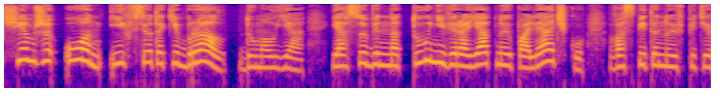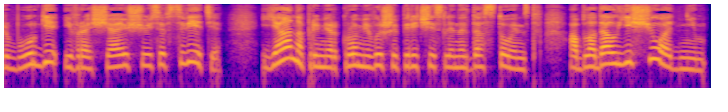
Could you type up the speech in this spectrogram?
Чем же он их все-таки брал, думал я, и особенно ту невероятную полячку, воспитанную в Петербурге и вращающуюся в свете. Я, например, кроме вышеперечисленных достоинств, обладал еще одним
